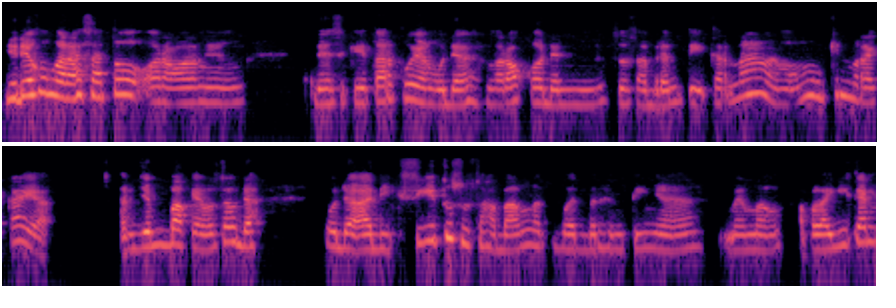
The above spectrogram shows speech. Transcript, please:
Jadi aku ngerasa tuh orang-orang yang di sekitarku yang udah ngerokok dan susah berhenti karena memang mungkin mereka ya terjebak ya maksudnya udah udah adiksi itu susah banget buat berhentinya. Memang apalagi kan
